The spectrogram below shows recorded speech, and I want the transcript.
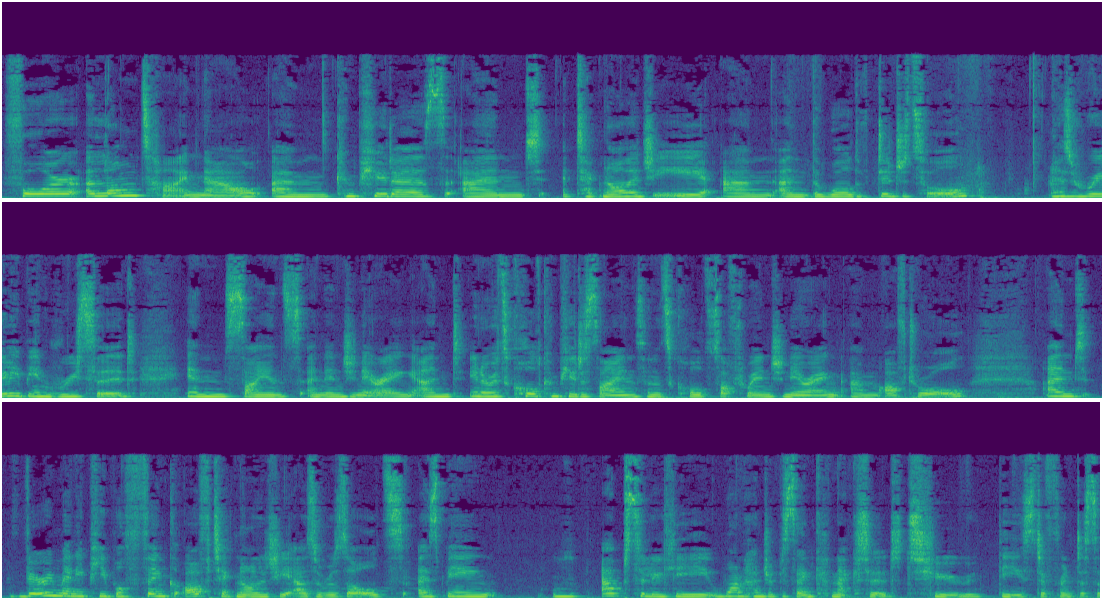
For a long time now, um, computers and technology um, and the world of digital has really been rooted in science and engineering. And, you know, it's called computer science and it's called software engineering um, after all. And very many people think of technology as a result as being absolutely 100% connected to these different dis-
